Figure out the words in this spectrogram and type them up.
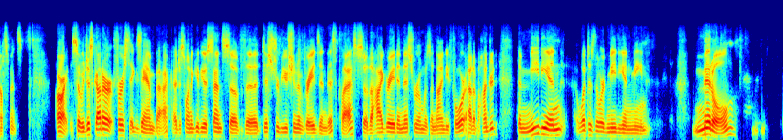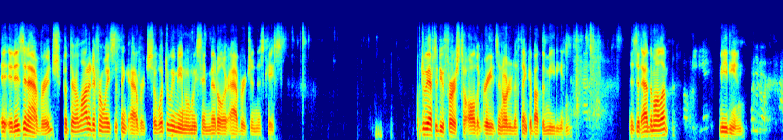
announcements. All right, so we just got our first exam back. I just want to give you a sense of the distribution of grades in this class. So the high grade in this room was a 94 out of 100. The median, what does the word median mean? Middle, it, it is an average, but there are a lot of different ways to think average. So what do we mean when we say middle or average in this case? What do we have to do first to all the grades in order to think about the median? Is it add them all up? Median.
